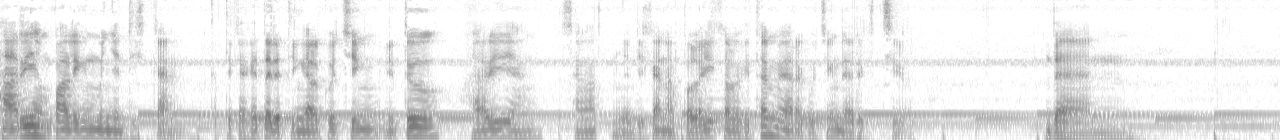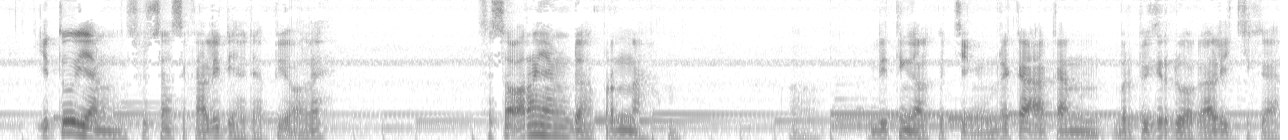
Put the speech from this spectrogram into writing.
hari yang paling menyedihkan. Ketika kita ditinggal kucing itu hari yang sangat menyedihkan apalagi kalau kita melihara kucing dari kecil. Dan itu yang susah sekali dihadapi oleh seseorang yang udah pernah uh, ditinggal kucing. Mereka akan berpikir dua kali jika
